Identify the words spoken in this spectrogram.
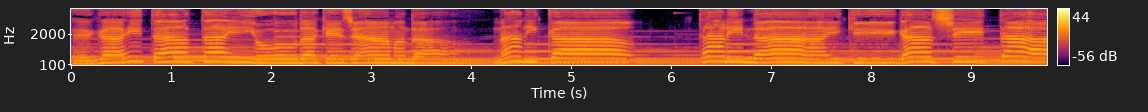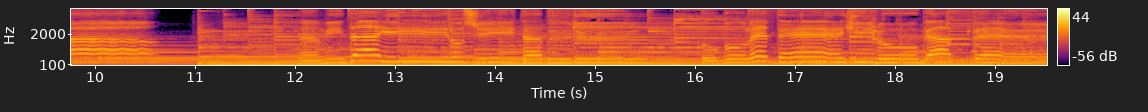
描いた太陽だけじゃまだ何か足りない気がした。涙色したブルーこぼれて広がって。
